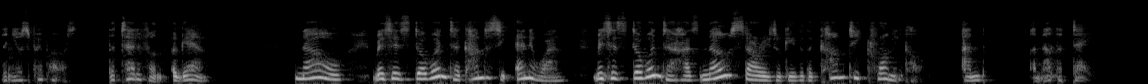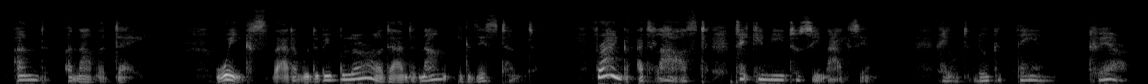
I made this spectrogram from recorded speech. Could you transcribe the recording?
the newspapers, the telephone again. Now Mrs. De Winter can't see anyone. Mrs. De Winter has no story to give the County Chronicle. And another day, and another day. Weeks that would be blurred and non existent. Frank at last taking me to see Maxim. He would look thin, queer,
